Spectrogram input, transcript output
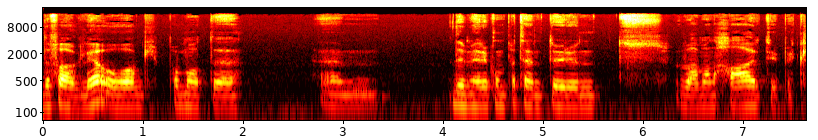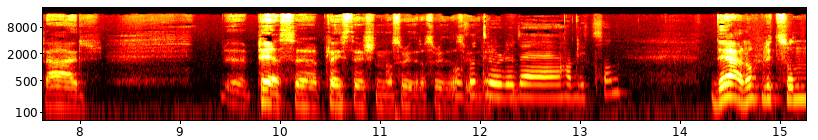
det faglige og på en måte um, det mer kompetente rundt hva man har, type klær, eh, PC, PlayStation osv. Hvorfor tror du det har blitt sånn? Det er nok blitt sånn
